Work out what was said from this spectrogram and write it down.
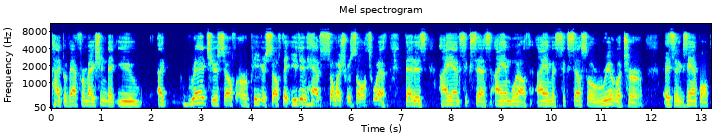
type of affirmation that you uh, read to yourself or repeat yourself that you didn't have so much results with. That is, I am success, I am wealth, I am a successful realtor. As an example,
